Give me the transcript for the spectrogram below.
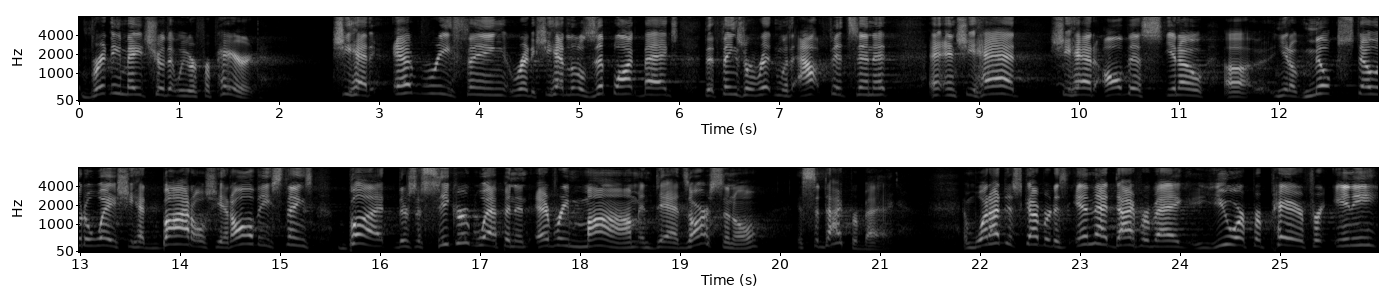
Brittany made sure that we were prepared. She had everything ready. She had little Ziploc bags that things were written with outfits in it. And, and she had she had all this, you know, uh, you know, milk stowed away. She had bottles. She had all these things. But there's a secret weapon in every mom and dad's arsenal. It's the diaper bag. And what I discovered is in that diaper bag, you are prepared for any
